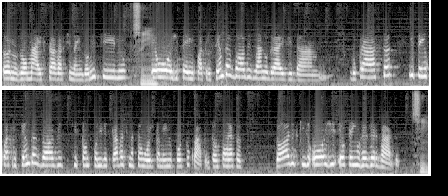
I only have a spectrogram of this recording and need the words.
anos ou mais para vacina em domicílio. Sim. Eu hoje tenho 400 doses lá no drive da, do Praça e tenho 400 doses que estão disponíveis para vacinação hoje também no posto 4. Então são essas doses que hoje eu tenho reservadas. Sim.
